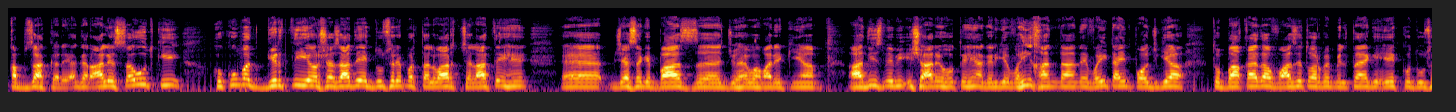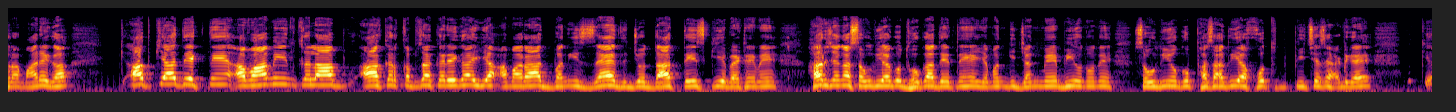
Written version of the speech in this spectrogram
قبضہ کرے۔ اگر آل سعود کی حکومت گرتی ہے اور شہزادے ایک دوسرے پر تلوار چلاتے ہیں جیسا کہ بعض، جو ہے وہ ہمارے کیاں عادیث میں بھی اشارے ہوتے ہیں، اگر یہ وہی خاندان ہے، وہی ٹائم پہنچ گیا تو باقاعدہ واضح طور پہ ملتا ہے کہ ایک کو دوسرا مارے گا۔ آپ کیا دیکھتے ہیں؟ عوامی انقلاب آ کر قبضہ کرے گا یا امارات بنی زید جو داد تیز کیے بیٹھے میں ہر جگہ سعودیہ کو دھوکہ دیتے ہیں، یمن کی جنگ میں بھی انہوں نے سعودیوں کو پھنسا دیا، خود پیچھے سے ہٹ گئے۔ کہ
